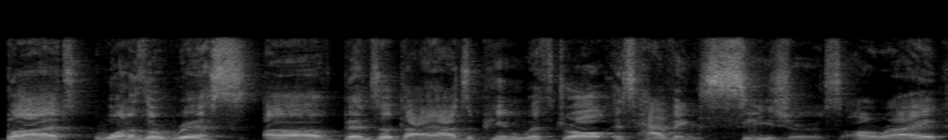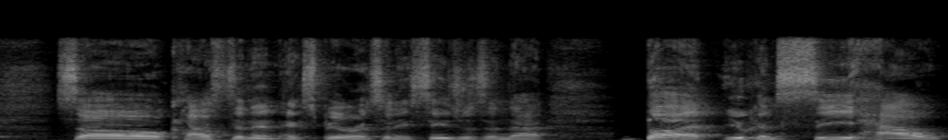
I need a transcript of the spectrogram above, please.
but one of the risks of benzodiazepine withdrawal is having seizures, all right? So Klaus didn't experience any seizures in that, but you can see how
